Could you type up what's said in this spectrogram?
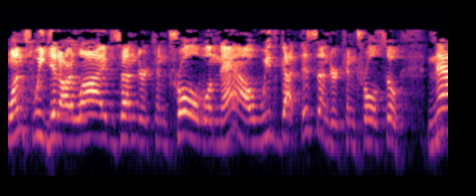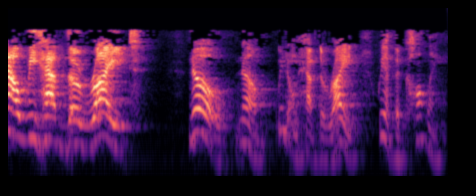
Once we get our lives under control, well now we've got this under control, so now we have the right. No, no, we don't have the right. We have the calling.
